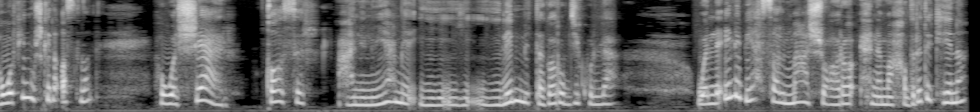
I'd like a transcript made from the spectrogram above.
هو في مشكلة أصلا؟ هو الشعر قاصر عن إنه يعمل يلم التجارب دي كلها؟ ولا إيه اللي بيحصل مع الشعراء؟ إحنا مع حضرتك هنا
